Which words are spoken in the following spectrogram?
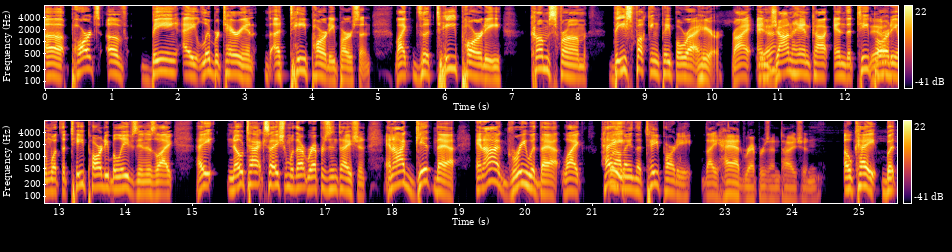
uh parts of being a libertarian, a Tea Party person. Like the Tea Party comes from these fucking people right here, right? And Yeah. John Hancock and the Tea Yeah. Party and what the Tea Party believes in is like, hey, no taxation without representation. And I get that. And I agree with that. Like, hey, Well, I mean, the Tea Party they had representation. okay, but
